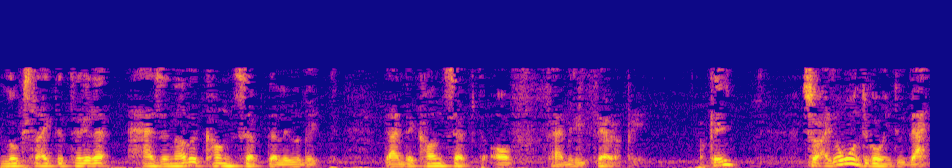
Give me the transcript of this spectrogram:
Looks like the Torah has another concept a little bit than the concept of family therapy. Okay? So I don't want to go into that.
